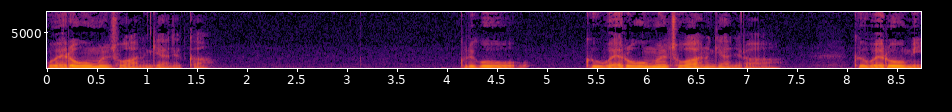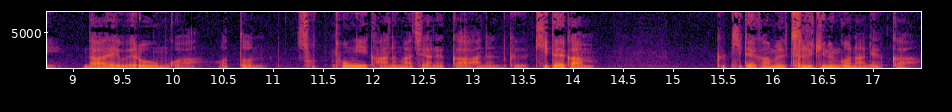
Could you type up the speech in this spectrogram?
외로움을 좋아하는 게 아닐까. 그리고 그 외로움을 좋아하는 게 아니라 그 외로움이 나의 외로움과 어떤 소통이 가능하지 않을까 하는 그 기대감, 그 기대감을 즐기는 건 아닐까.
